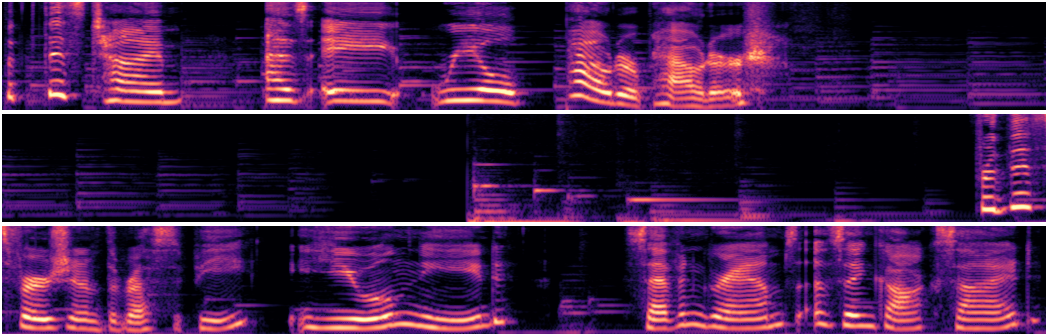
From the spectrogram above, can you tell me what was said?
but this time as a real powder powder. For this version of the recipe, you will need 7 grams of zinc oxide,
